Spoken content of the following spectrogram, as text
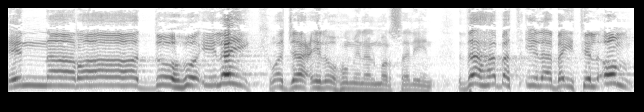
إنا رادوه إليك وجاعلوه من المرسلين. ذهبت إلى بيت الأم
